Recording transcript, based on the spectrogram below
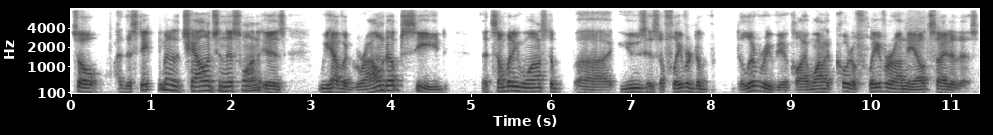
So uh, the statement of the challenge in this one is we have a ground up seed that somebody wants to uh, use as a flavor de delivery vehicle, I want to coat a flavor on the outside of this.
